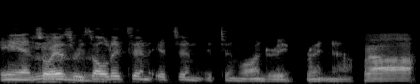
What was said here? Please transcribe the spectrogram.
And so as a Mm. result, it's in, it's in, it's in laundry right now. Ah,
